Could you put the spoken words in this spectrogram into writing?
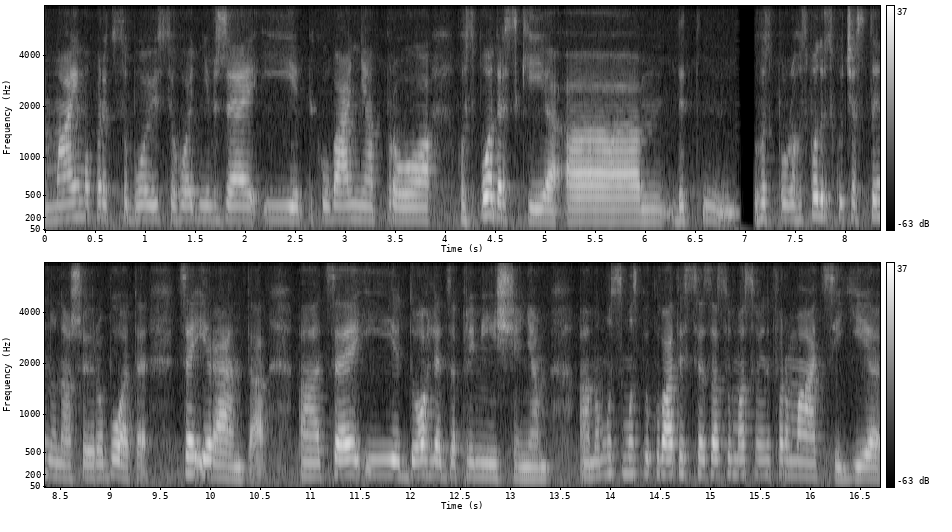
Маємо перед собою сьогодні вже і піклування про господарські господарську частину нашої роботи. Це і рента, це і догляд за приміщенням. Ми мусимо спілкуватися з засобами масової інформації,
